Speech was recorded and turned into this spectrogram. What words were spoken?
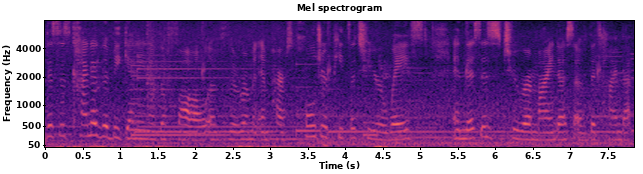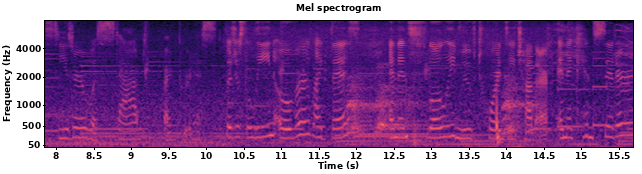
this is kind of the beginning of the fall of the Roman Empire. So hold your pizza to your waist, and this is to remind us of the time that Caesar was stabbed by Brutus. So just lean over like this, and then slowly move towards each other. And then consider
